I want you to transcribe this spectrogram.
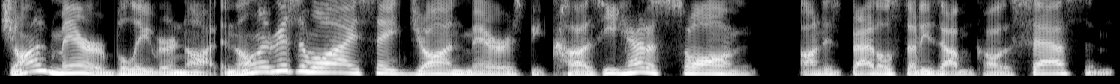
John Mayer, believe it or not. And the only reason why I say John Mayer is because he had a song on his Battle Studies album called Assassin,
